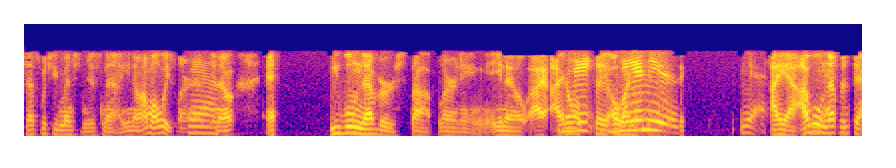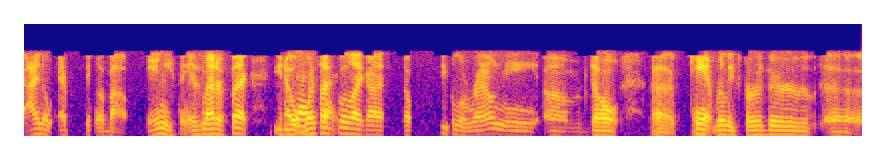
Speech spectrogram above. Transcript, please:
That's what you mentioned just now. You know, I'm always learning. Yeah. You know, and we will never stop learning. You know, I I don't me, say oh me I know you. I yeah, I will never say I know everything about anything. As a matter of fact, you know, That's once right. I feel like I know people around me um don't uh can't really further uh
